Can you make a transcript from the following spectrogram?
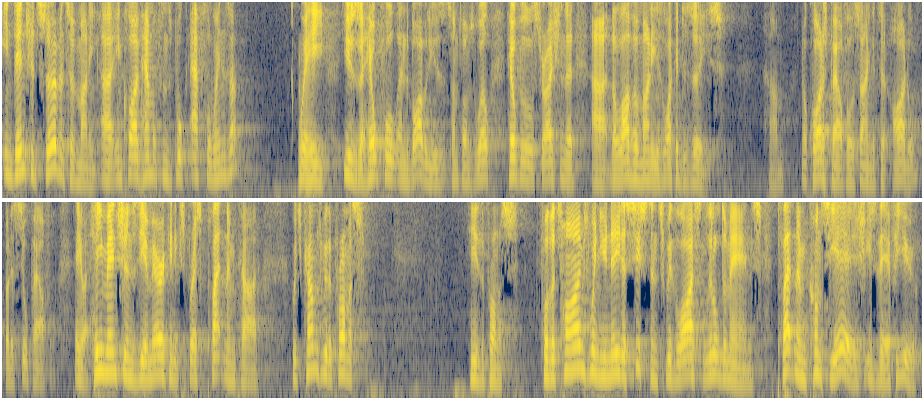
indentured servants of money. Uh, in Clive Hamilton's book Affluenza, where he uses a helpful, and the Bible uses it sometimes well, helpful illustration that uh, the love of money is like a disease. Um, not quite as powerful as saying it's an idol, but it's still powerful. Anyway, he mentions the American Express Platinum card which comes with a promise. Here's the promise. For the times when you need assistance with life's little demands, Platinum Concierge is there for you.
